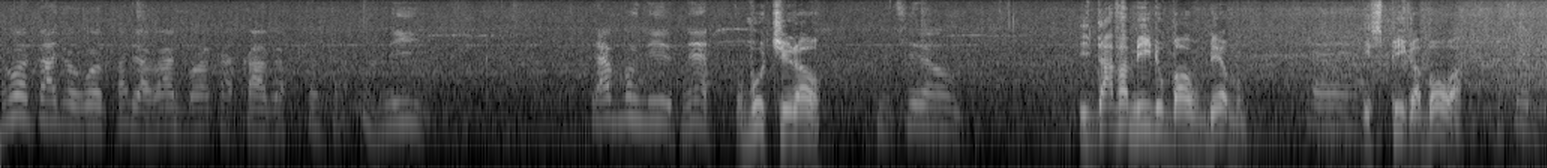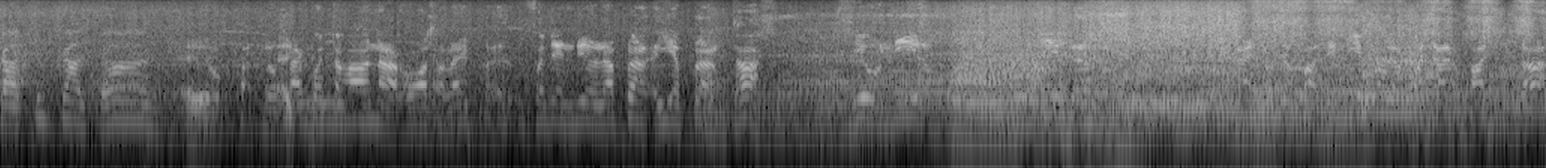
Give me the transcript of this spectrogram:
um atrás do outro, para levar embora para casa, plantar milho. É bonito, né? O mutirão. Então, E dava milho bom mesmo, é, espiga boa. você ficar tudo cantando. É, Meu, meu pai, quando estava na roça lá, e o fazendeiro lá ia plantar, reunia, ia de outra fazenda, ia para ajudar,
